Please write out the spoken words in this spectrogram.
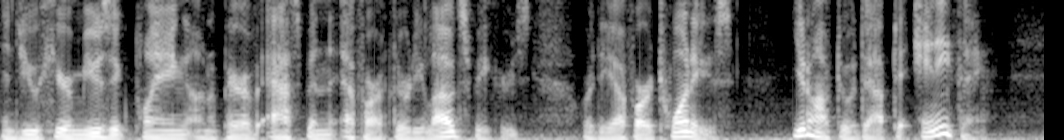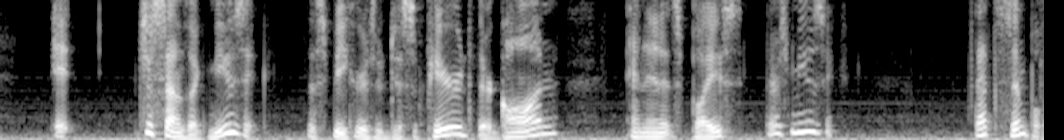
and you hear music playing on a pair of Aspen FR30 loudspeakers or the FR20s, you don't have to adapt to anything. It just sounds like music. The speakers have disappeared, they're gone, and in its place, there's music. That's simple.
